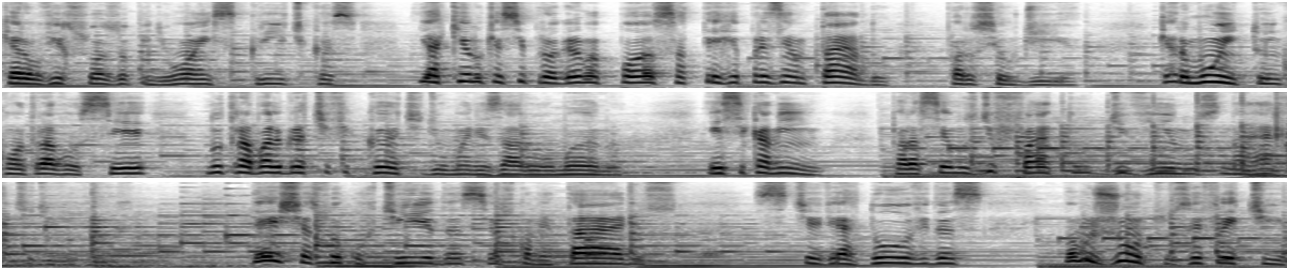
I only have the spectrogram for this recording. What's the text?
Quero ouvir suas opiniões, críticas e aquilo que esse programa possa ter representado para o seu dia. Quero muito encontrar você no trabalho gratificante de humanizar o humano, esse caminho para sermos de fato divinos na arte de viver. Deixe a sua curtida, seus comentários, se tiver dúvidas, vamos juntos refletir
